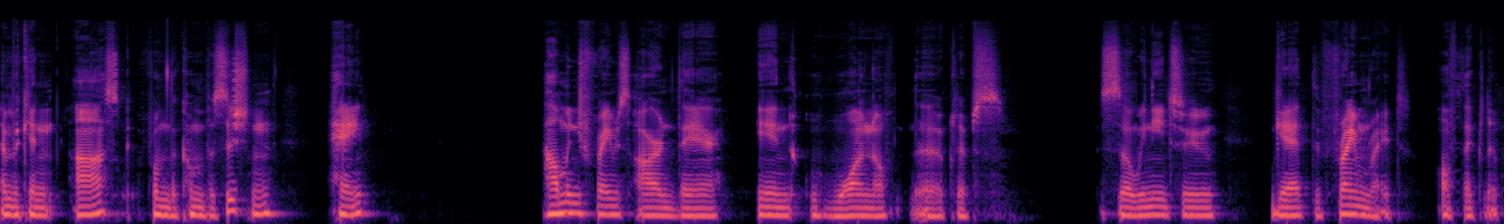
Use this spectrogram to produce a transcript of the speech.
And we can ask from the composition, hey, how many frames are there in one of the clips? So we need to get the frame rate of the clip.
